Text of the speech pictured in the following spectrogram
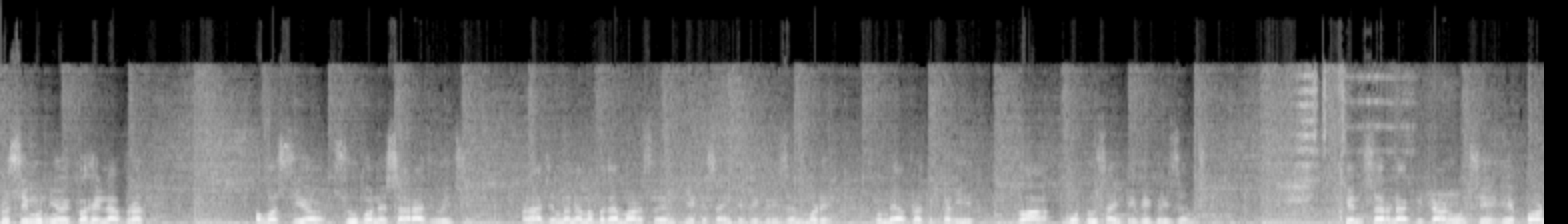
ઋષિમુનિઓએ કહેલા વ્રત અવશ્ય શુભ અને સારા જ હોય છે. પણ આ જમાનામાં બધા માણસો એમ કહે કે સાયન્ટિફિક રીઝન મળે તો મેં આ વ્રત કરીએ. તો આ મોટું સાયન્ટિફિક રીઝન છે. કેન્સરના કીટાણુઓ છે એ પણ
